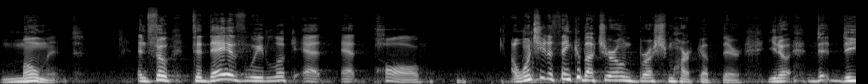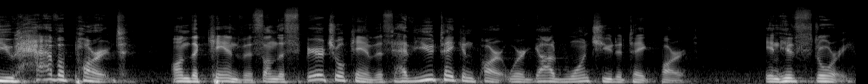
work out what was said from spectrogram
moment? And so, today, as we look at, at Paul, I want you to think about your own brush mark up there. You know, d- do you have a part on the canvas, on the spiritual canvas? Have you taken part where God wants you to take part in his story?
